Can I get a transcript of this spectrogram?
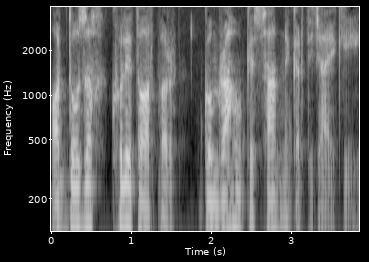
اور دوزخ کھلے طور پر گمراہوں کے سامنے کر دی جائے گی۔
